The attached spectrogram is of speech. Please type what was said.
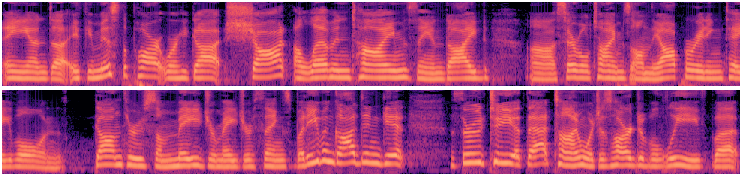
And uh, if you missed the part where he got shot 11 times and died uh, several times on the operating table and gone through some major, major things, but even God didn't get through to you at that time, which is hard to believe. But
